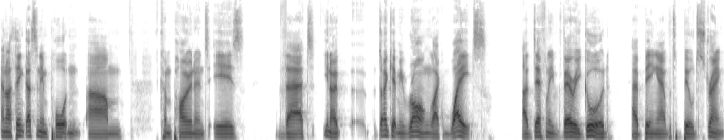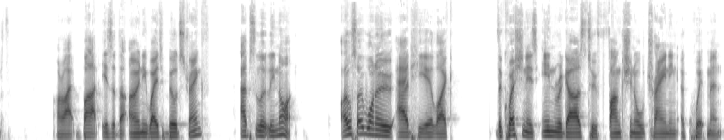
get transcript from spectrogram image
And I think that's an important um, component is that, you know, don't get me wrong, like weights are definitely very good at being able to build strength. All right. But is it the only way to build strength? Absolutely not. I also want to add here like the question is in regards to functional training equipment.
